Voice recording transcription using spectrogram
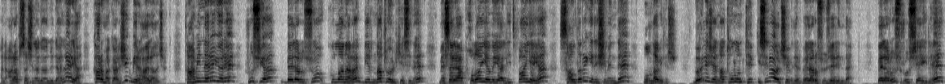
hani Arap saçına döndü derler ya karma karışık bir hal alacak. Tahminlere göre Rusya Belarus'u kullanarak bir NATO ülkesine mesela Polonya veya Litvanya'ya saldırı girişiminde bulunabilir. Böylece NATO'nun tepkisini ölçebilir Belarus üzerinden. Belarus Rusya ile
